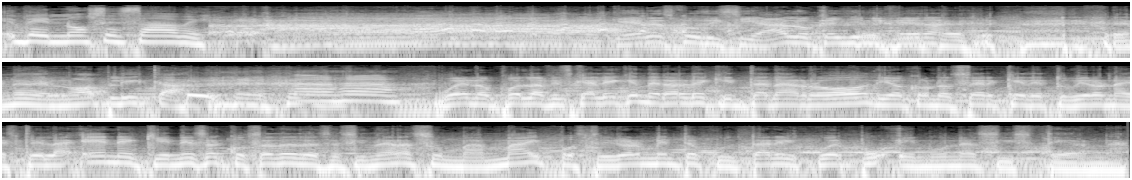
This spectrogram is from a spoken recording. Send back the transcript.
de no se sabe. ¿Quieres judicial o qué, Jennifer? N del no aplica. Ajá. Bueno, pues la Fiscalía General de Quintana Roo dio a conocer que detuvieron a Estela N., quien es acusada de asesinar a su mamá y posteriormente ocultar el cuerpo en una cisterna.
